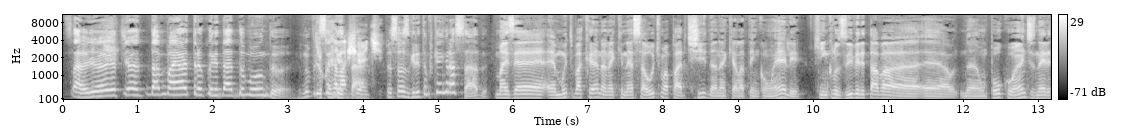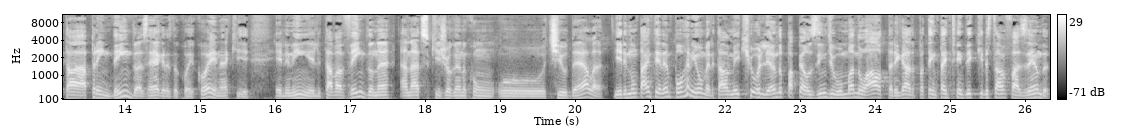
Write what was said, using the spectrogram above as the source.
Sabe? Eu tinha da maior tranquilidade do mundo. Não precisa Truco gritar. relaxante. As pessoas gritam porque é engraçado. Mas é, é muito bacana, né, que nessa última partida, né, que ela tem com ele, que inclusive ele tava é, né, um pouco antes, né, ele tava aprendendo as regras do Koi Koi, né, que ele nem, ele tava vendo, né, a Natsuki jogando com o tio dela, e ele não tava entendendo porra nenhuma, ele tava meio que olhando o papelzinho de um manual, tá ligado? Pra tentar entender o que eles estavam fazendo.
